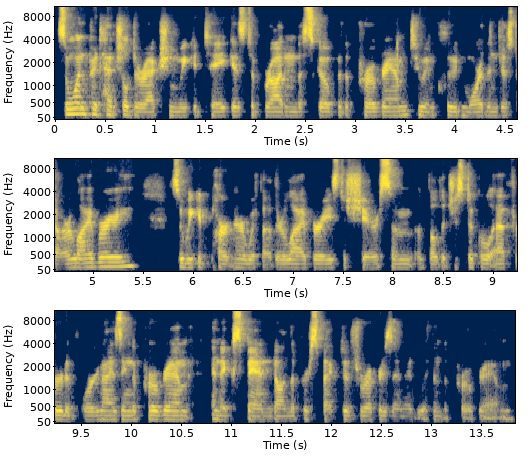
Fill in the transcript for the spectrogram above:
So one potential direction we could take is to broaden the scope of the program to include more than just our library. So we could partner with other libraries to share some of the logistical effort of organizing the program and expand on the perspectives represented within the program.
